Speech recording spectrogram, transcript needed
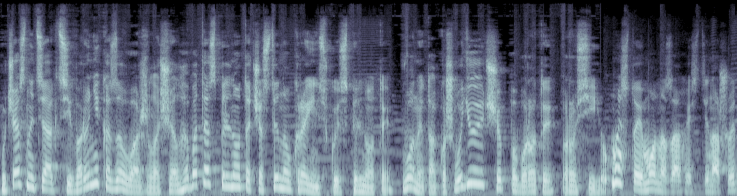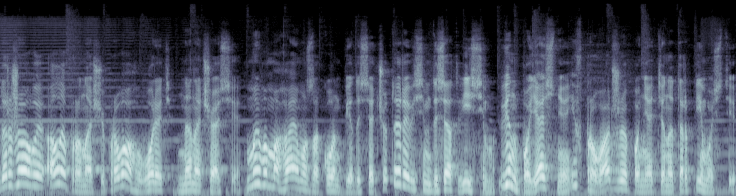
Учасниця акції Вероніка зауважила, що ЛГБТ спільнота частина української спільноти. Вони також воюють, щоб побороти Росію. Ми стоїмо на захисті нашої держави, але про наші права говорять не на часі. Ми вимагаємо закон 5488. Він пояснює і впроваджує поняття нетерпімості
